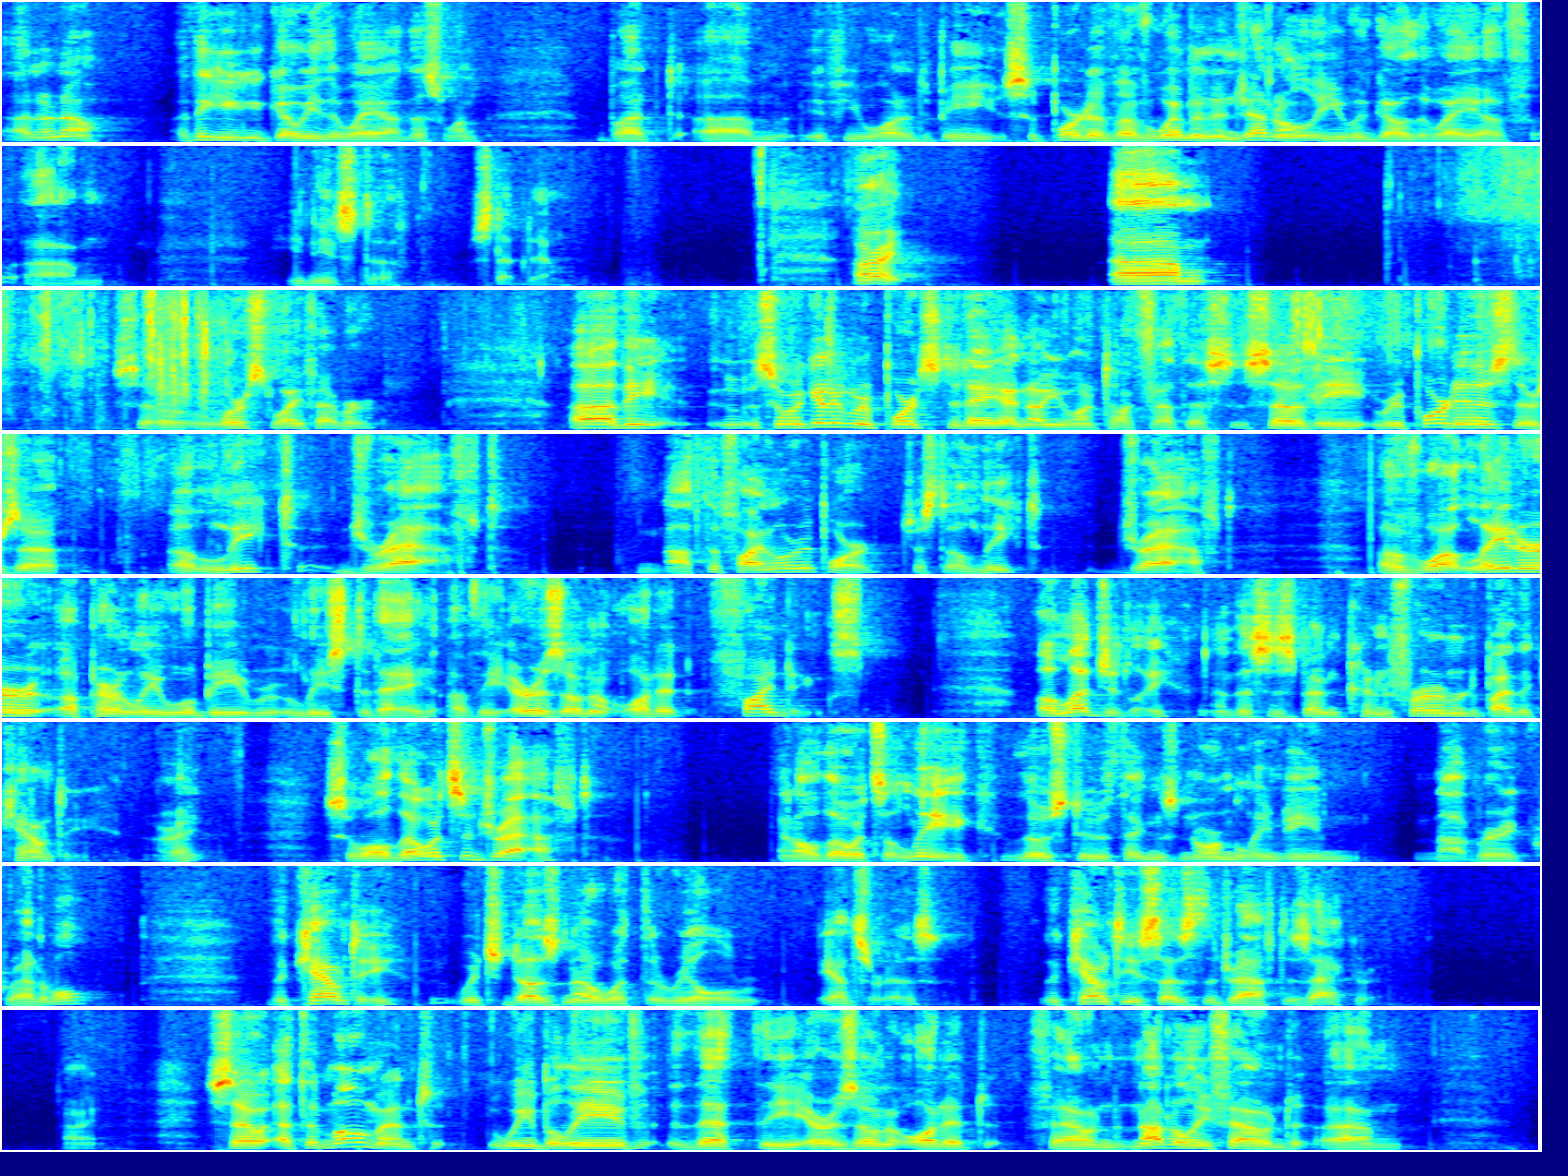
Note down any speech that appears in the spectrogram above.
I don't know. I think you could go either way on this one. But um, if you wanted to be supportive of women in general, you would go the way of um, he needs to step down. All right. Um, so, worst wife ever. Uh, the, so we're getting reports today. I know you want to talk about this. So the report is there's a, a leaked draft, not the final report, just a leaked draft of what later apparently will be released today of the Arizona audit findings. Allegedly, and this has been confirmed by the county, all right? So although it's a draft and although it's a leak, those two things normally mean not very credible. The county, which does know what the real answer is, the county says the draft is accurate. All right. So at the moment, we believe that the Arizona audit found not only found um,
